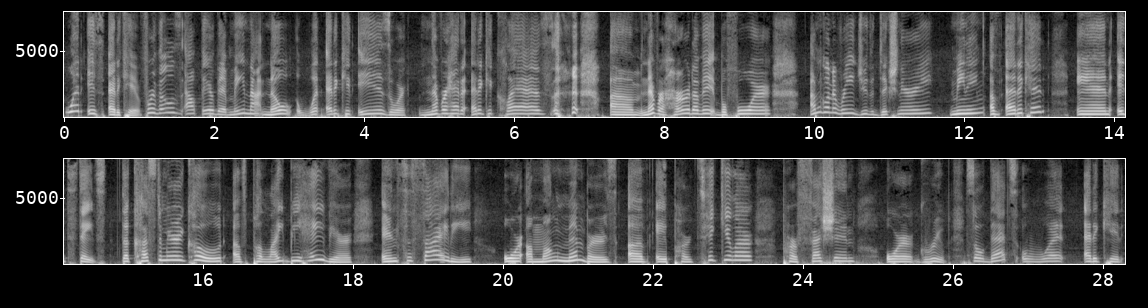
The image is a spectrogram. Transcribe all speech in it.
What is etiquette? For those out there that may not know what etiquette is or never had an etiquette class, um, never heard of it before, I'm going to read you the dictionary meaning of etiquette, and it states the customary code of polite behavior in society or among members of a particular profession or group. So that's what etiquette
